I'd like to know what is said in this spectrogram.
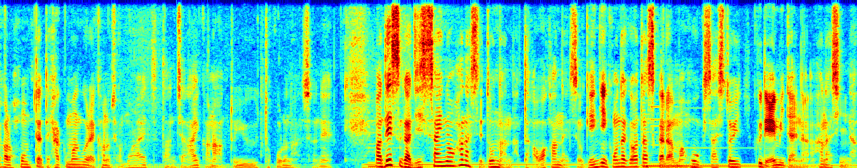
だから本当やったら100万ぐらい彼女がもらえてたんじゃないかなというところなんですよね。まあ、ですが実際の話でどんなんなったか分かんないですよ。現金こんだけ渡すからまあ放棄させとくでみたいな話になっ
